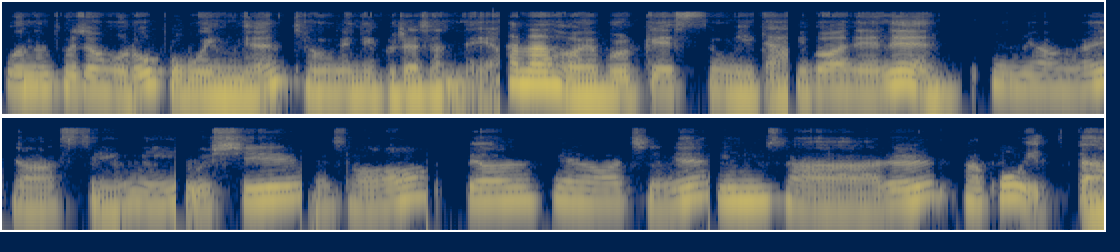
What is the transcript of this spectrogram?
우는 표정으로 보고 있는 장면이 그려졌네요. 하나 더 해볼겠습니다. 이번에는 3명의 여학생이 교실에서 특별 헤어지는 인사를 하고 있다.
